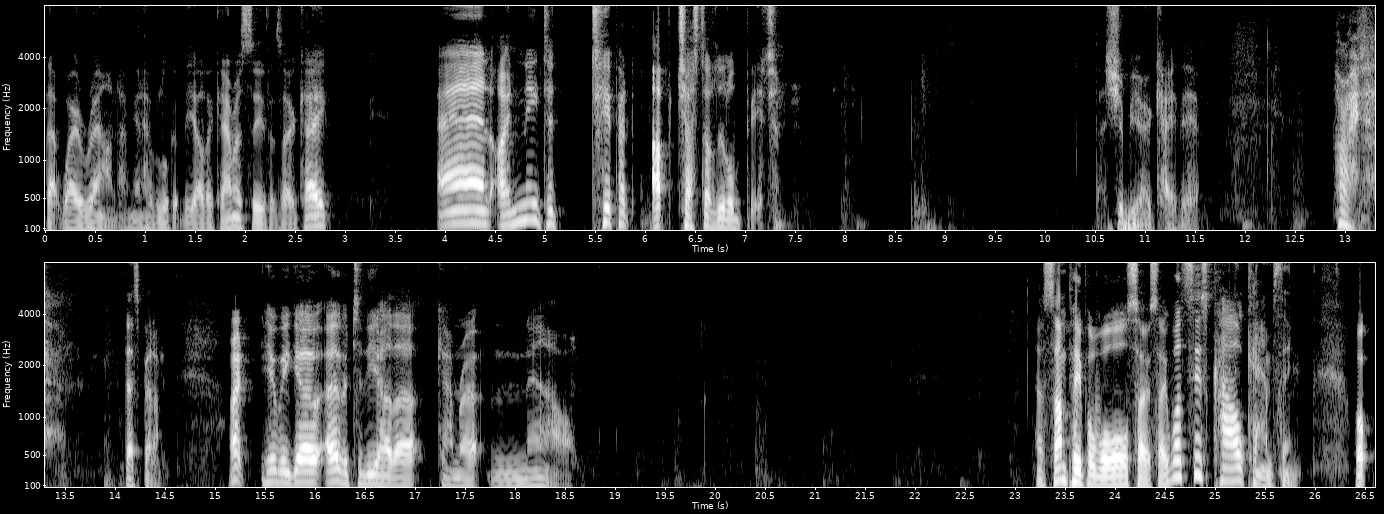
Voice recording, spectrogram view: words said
that way around. I'm going to have a look at the other camera, see if it's okay. And I need to tip it up just a little bit should be okay there. All right, that's better. All right, here we go over to the other camera now. Now, some people will also say, what's this Carl Cam thing? Well,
